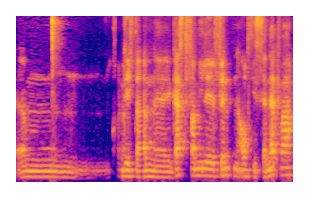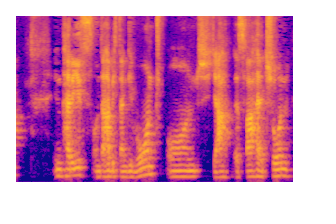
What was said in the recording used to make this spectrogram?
ähm, konnte ich dann eine Gastfamilie finden, auch die sehr nett war in Paris und da habe ich dann gewohnt und ja, es war halt schon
